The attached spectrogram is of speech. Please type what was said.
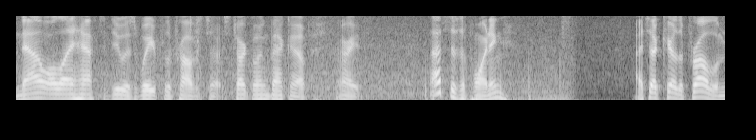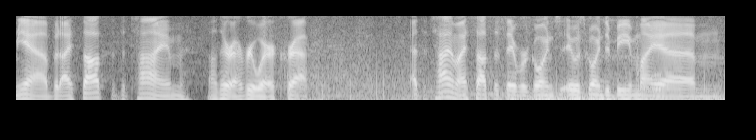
Now all I have to do is wait for the profits to start going back up. Alright. That's disappointing. I took care of the problem, yeah, but I thought at the time... Oh, they're everywhere, crap. At the time, I thought that they were going to... It was going to be my, um...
